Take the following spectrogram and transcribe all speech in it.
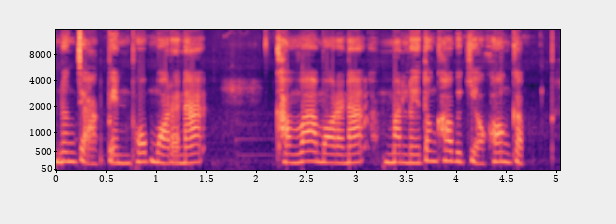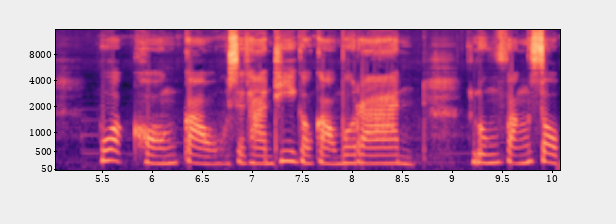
เนื่องจากเป็นภพมรณะคำว่ามรณะมันเลยต้องเข้าไปเกี่ยวข้องกับพวกของเก่าสถานที่เก่าๆโบราณหลุมฝังศพ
